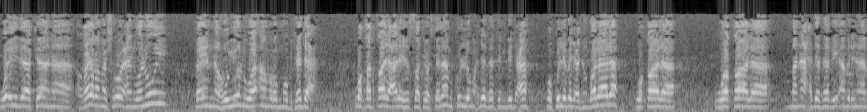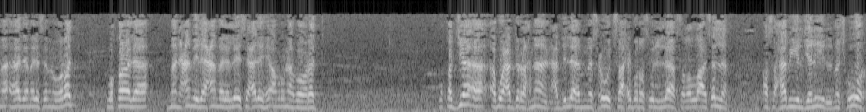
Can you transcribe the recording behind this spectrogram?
وإذا كان غير مشروع ونوي فإنه ينوى أمر مبتدع. وقد قال عليه الصلاة والسلام كل محدثة بدعة وكل بدعة ضلالة. وقال وقال من أحدث في أمرنا ما هذا ما ليس منه رد. وقال من عمل عملا ليس عليه أمرنا فهو رد. وقد جاء أبو عبد الرحمن عبد الله بن مسعود صاحب رسول الله صلى الله عليه وسلم الصحابي الجليل المشهور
